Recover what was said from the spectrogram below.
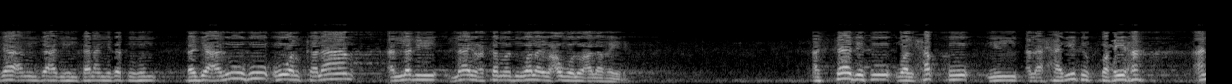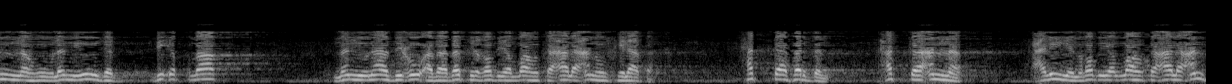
جاء من بعدهم تلامذتهم فجعلوه هو الكلام الذي لا يعتمد ولا يعول على غيره. الثابت والحق من الأحاديث الصحيحة أنه لم يوجد بإطلاق من ينازع أبا بكر رضي الله تعالى عنه الخلافة حتى فردا حتى أن عليا رضي الله تعالى عنه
